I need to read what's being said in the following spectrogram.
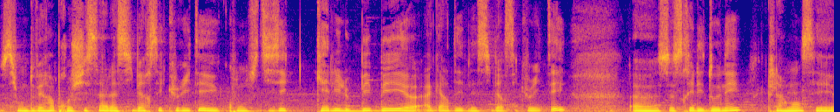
si on devait rapprocher ça à la cybersécurité et qu'on se disait quel est le bébé euh, à garder de la cybersécurité, euh, ce serait les données. Clairement, c'est,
